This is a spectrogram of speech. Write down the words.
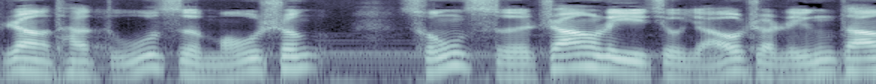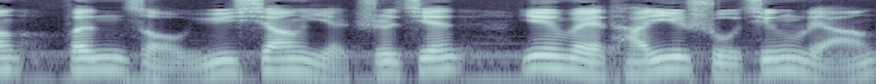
让他独自谋生。从此，张力就摇着铃铛奔走于乡野之间，因为他医术精良，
